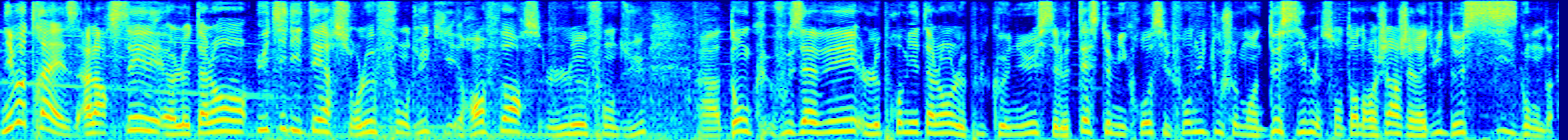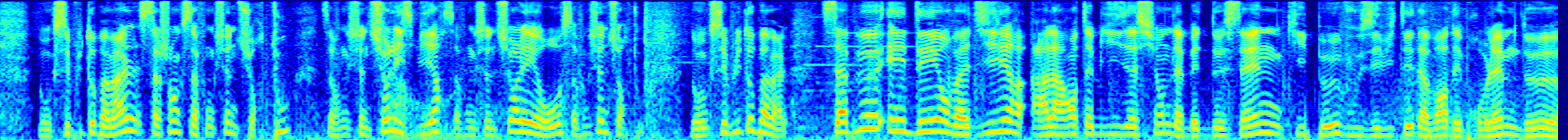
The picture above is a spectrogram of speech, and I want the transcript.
Niveau 13, alors c'est euh, le talent utilitaire sur le fondu qui renforce le fondu. Euh, donc vous avez le premier talent le plus connu, c'est le test micro. Si le fondu touche au moins deux cibles, son temps de recharge est réduit de 6 secondes. Donc c'est plutôt pas mal, sachant que ça fonctionne sur tout. Ça fonctionne sur les sbires, ça fonctionne sur les héros, ça fonctionne sur tout. Donc c'est plutôt pas mal. Ça peut aider, on va dire, à la rentabilisation de la bête de scène qui peut vous éviter d'avoir des problèmes de,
